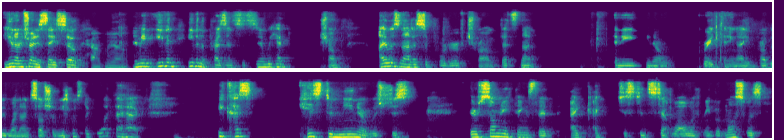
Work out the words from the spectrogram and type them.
you know, I'm trying to say. So, yeah, yeah. I mean, even even the presidents. You know, we had Trump. I was not a supporter of Trump. That's not any you know great thing. I probably went on social media. I was like, what the heck? Because his demeanor was just there's so many things that I, I just didn't set well with me, but most was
